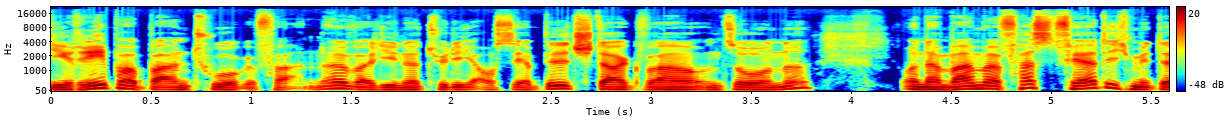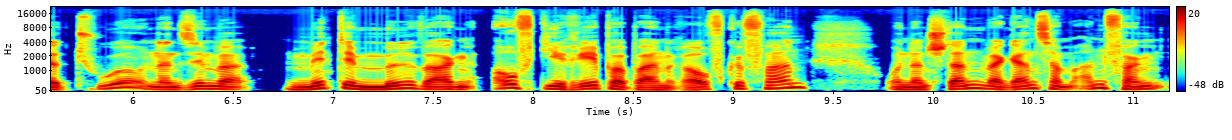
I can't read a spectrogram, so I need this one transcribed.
die Reeperbahn-Tour gefahren, ne? weil die natürlich auch sehr bildstark war und so. Ne? Und dann waren wir fast fertig mit der Tour und dann sind wir mit dem Müllwagen auf die Reeperbahn raufgefahren und dann standen wir ganz am Anfang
